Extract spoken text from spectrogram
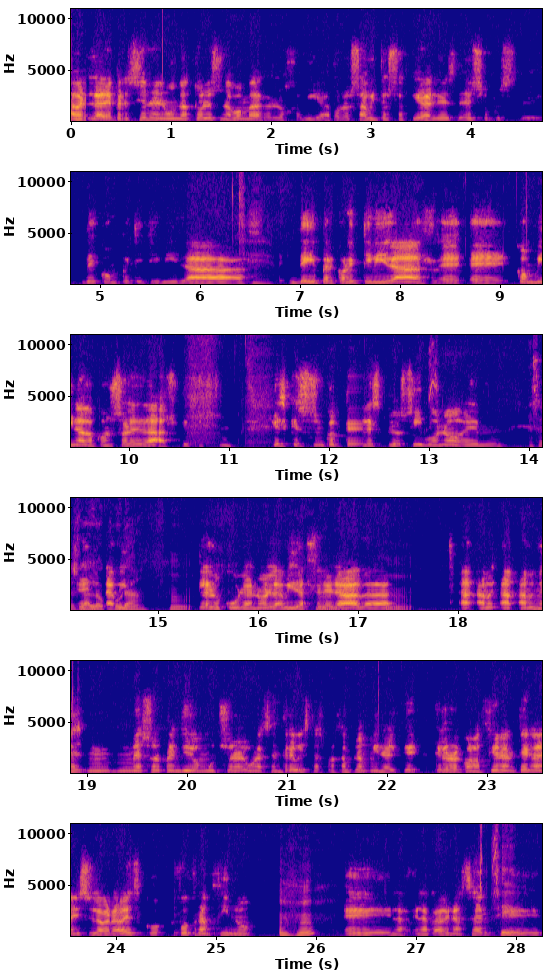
A ver, la depresión en el mundo actual es una bomba de relojería por los hábitos sociales, de eso, pues de, de competitividad, Sí. de hiperconectividad eh, eh, combinado con soledad, que es que es un cóctel explosivo, ¿no? Em, Eso es la la locura. Mm, la locura, ¿no? La vida acelerada. mm. A, a mí- a- mí me, me ha sorprendido mucho en algunas entrevistas. Por ejemplo, mira, el que, que lo reconoció en antena y se lo agradezco fue Francino Ujú. Eh, en, la, en la cadena SER. Sí. Que,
